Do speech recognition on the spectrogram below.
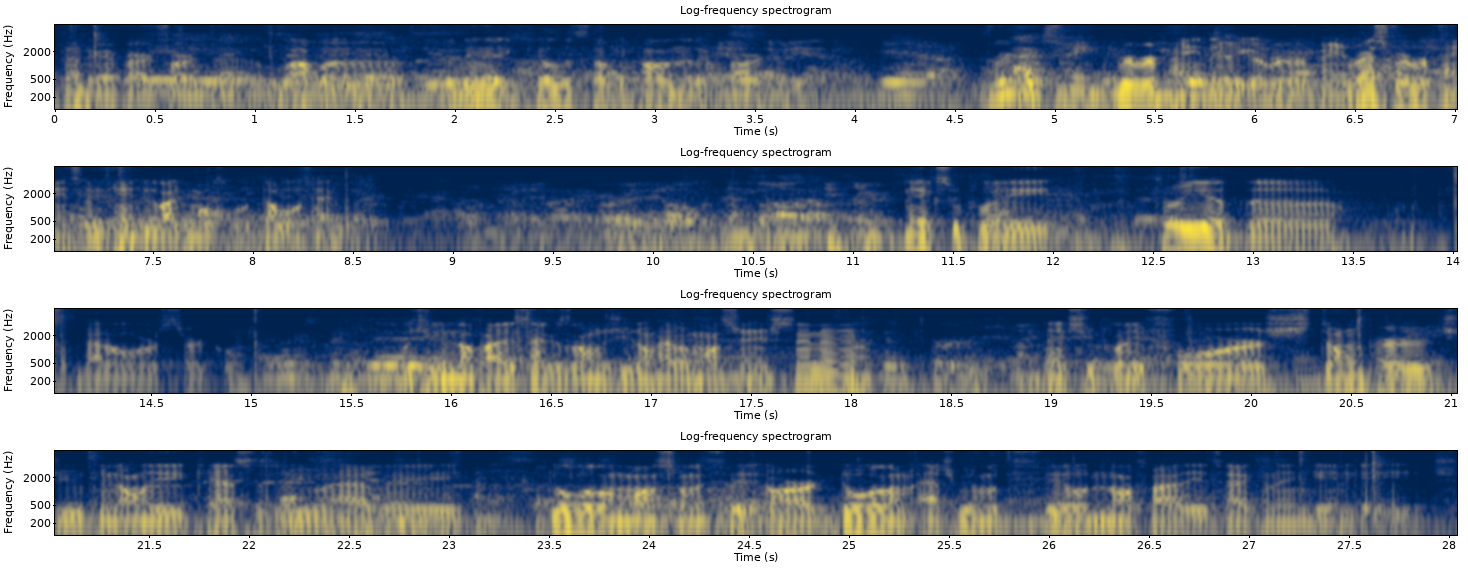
Thunder Empire card, the lava, the thing that kills itself. They call another card. River Pain. River Pain. There you go. River Pain. Rest River Pain, so you can't do like multiple double attack. Next, we play three of the Battle Over Circle, which you can notify the attack as long as you don't have a monster in your center. Next, you play four Stone Purge. You can only cast this if you have a duel golem monster on the field or duel golem attribute on the field. Nullify the attack and then gain a gauge.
